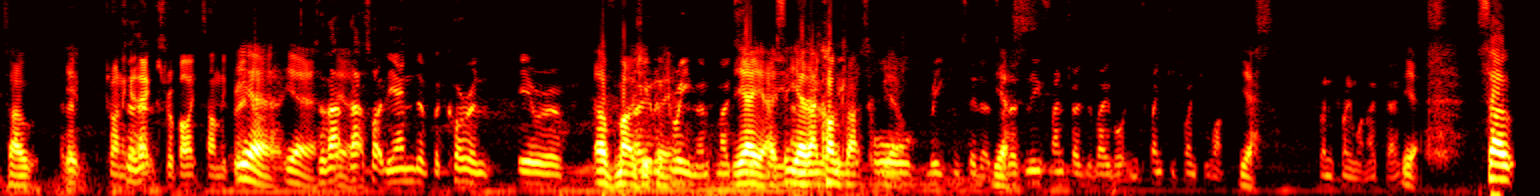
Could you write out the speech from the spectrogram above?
So, it- trying to so get extra bikes on the grid. yeah, yeah. So that yeah. that's like the end of the current era of of an MotoGP. agreement. MotoGP, Yeah, yeah, so- yeah, that it'll contract's- all yeah. reconsidered. Yes. So there's new franchises available in 2021. Yes. 2021. Okay. Yeah. So,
